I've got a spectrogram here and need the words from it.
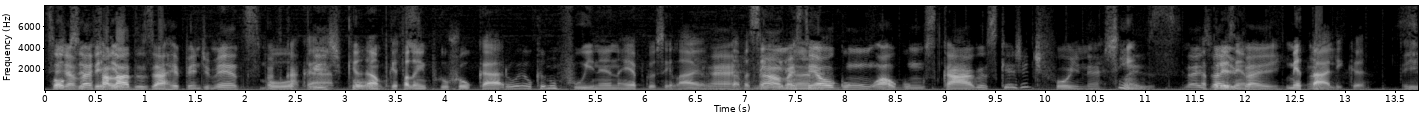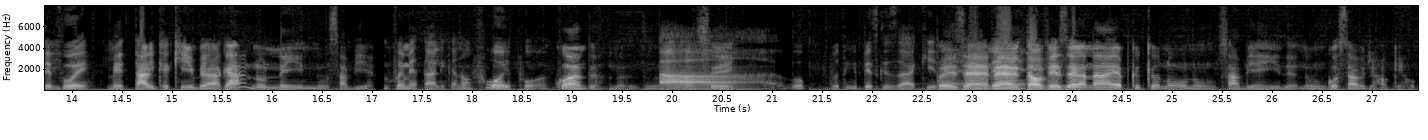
Você Qual já que você vai perdeu? falar dos arrependimentos? Pra Pô, ficar cara, triste? porque, não, porque falando em porque o show caro é o que eu não fui, né? Na época, eu sei lá, eu É, tava sem não, mas tem algum, alguns caros que a gente foi, né? Sim. Mas, mas Mas, por vai, exemplo, vai. Metallica. Você foi? Metallica aqui em BH? Não, nem, não sabia. Não foi Metallica? Não foi, pô. Quando? Não, não Ah, Vou, vou ter que pesquisar aqui. sei. Pois né, é, né? Talvez era na época que eu não, não sabia ainda, não gostava de rock and roll.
